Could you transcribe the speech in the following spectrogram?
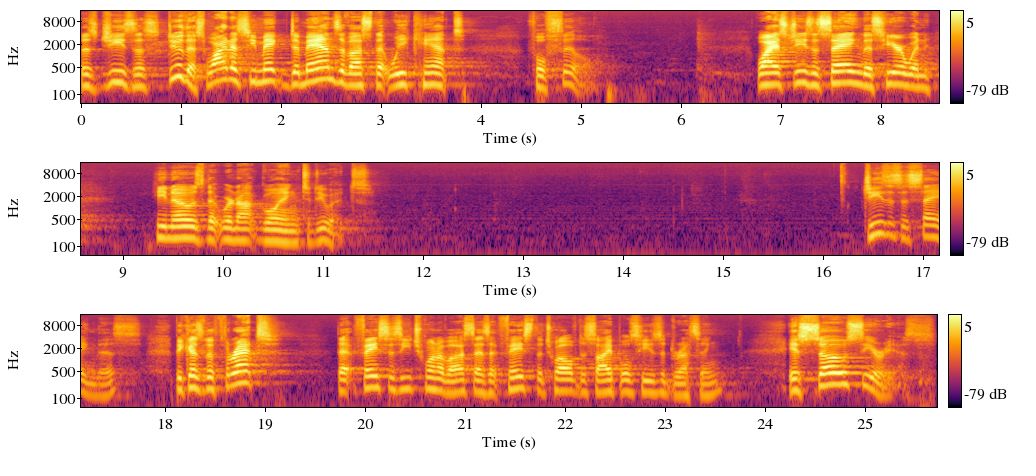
does Jesus do this? Why does he make demands of us that we can't fulfill? Why is Jesus saying this here when he knows that we're not going to do it? Jesus is saying this because the threat that faces each one of us, as it faced the 12 disciples he's addressing, is so serious,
